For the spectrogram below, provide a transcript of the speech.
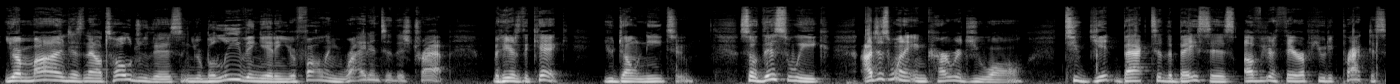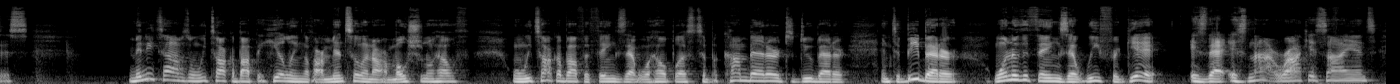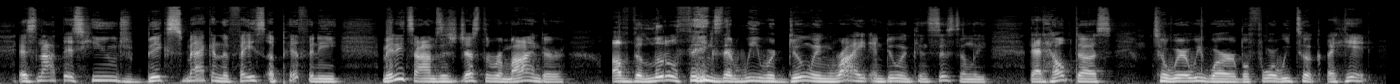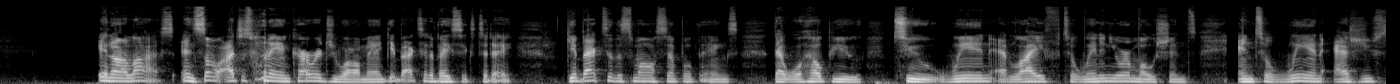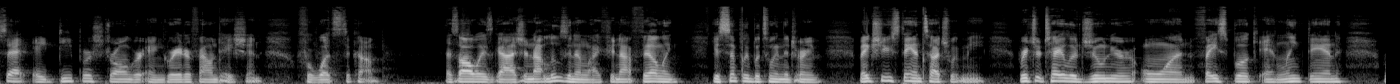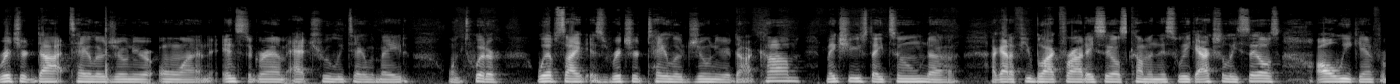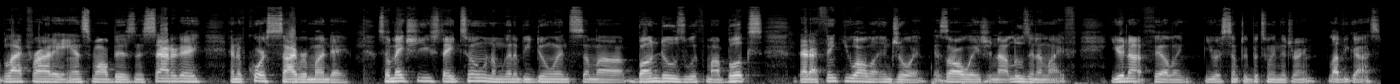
your mind has now told you this and you're believing it and you're falling right into this trap. But here's the kick. You don't need to. So this week, I just want to encourage you all to get back to the basis of your therapeutic practices. Many times when we talk about the healing of our mental and our emotional health, when we talk about the things that will help us to become better, to do better, and to be better, one of the things that we forget is that it's not rocket science. It's not this huge, big smack in the face epiphany. Many times it's just the reminder of the little things that we were doing right and doing consistently that helped us to where we were before we took a hit in our lives. And so I just want to encourage you all, man, get back to the basics today. Get back to the small, simple things that will help you to win at life, to win in your emotions, and to win as you set a deeper, stronger, and greater foundation for what's to come. As always, guys, you're not losing in life. You're not failing. You're simply between the dream. Make sure you stay in touch with me. Richard Taylor Jr. on Facebook and LinkedIn. Richard Taylor Jr. on Instagram at Truly Taylor Made on Twitter. Website is richardtaylorjr.com. Make sure you stay tuned. Uh, I got a few Black Friday sales coming this week. Actually, sales all weekend for Black Friday and Small Business Saturday, and of course, Cyber Monday. So make sure you stay tuned. I'm going to be doing some uh, bundles with my books that I think you all will enjoy. As always, you're not losing in life. You're not failing. You are simply between the dream. Love you guys.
